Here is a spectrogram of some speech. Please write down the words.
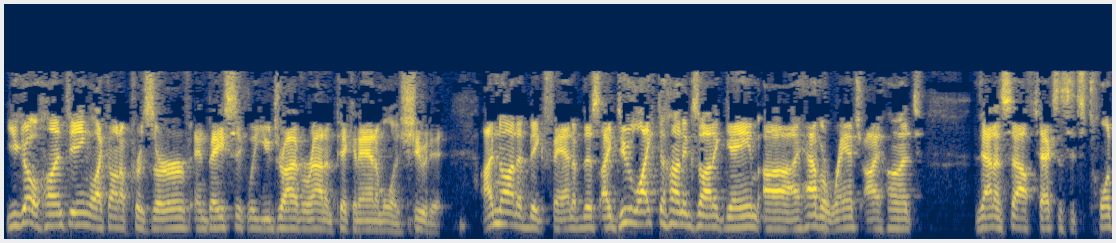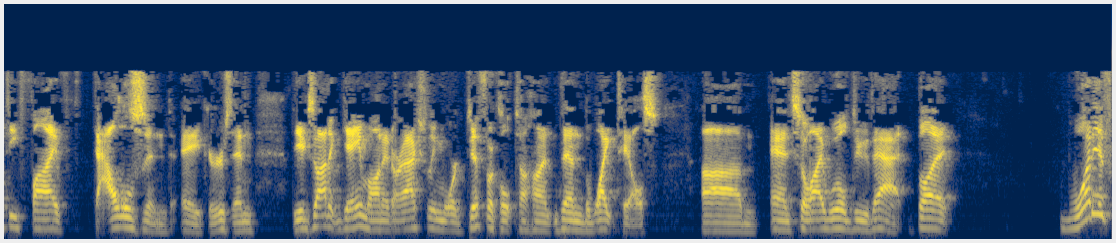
you go hunting like on a preserve and basically you drive around and pick an animal and shoot it. I'm not a big fan of this. I do like to hunt exotic game. Uh, I have a ranch I hunt down in South Texas. It's 25,000 acres and the exotic game on it are actually more difficult to hunt than the whitetails. Um, and so I will do that. But what if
